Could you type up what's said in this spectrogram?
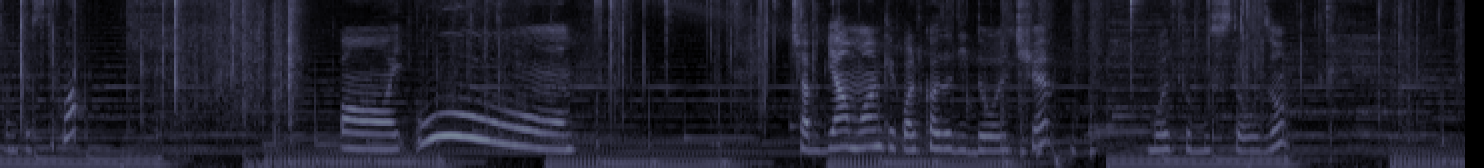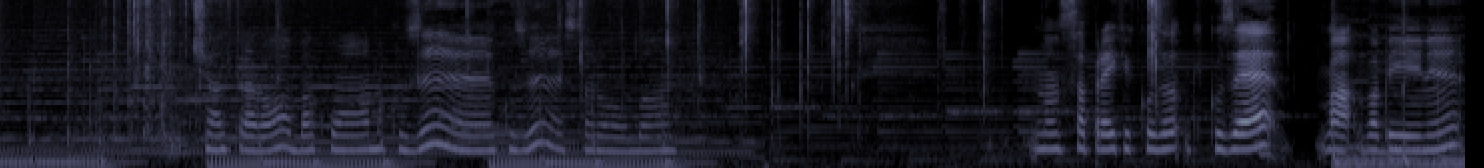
Sono questi qua. Poi, uh, abbiamo anche qualcosa di dolce, molto gustoso. C'è altra roba qua, ma cos'è? Cos'è sta roba? Non saprei che, cosa, che cos'è, ma va bene.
